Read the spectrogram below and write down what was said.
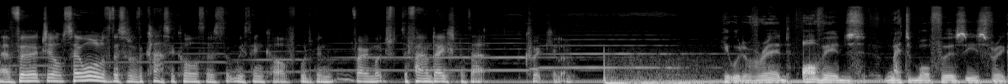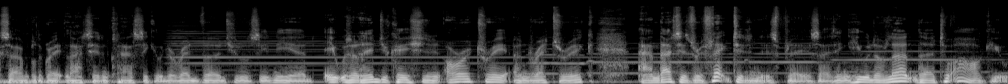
uh, Virgil. So all of the sort of the classic authors that we think of would have been very much the foundation of that curriculum. He would have read Ovid's Metamorphoses, for example, the great Latin classic. He would have read Virgil's Aeneid. It was an education in oratory and rhetoric, and that is reflected in his plays, I think. He would have learnt there to argue.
